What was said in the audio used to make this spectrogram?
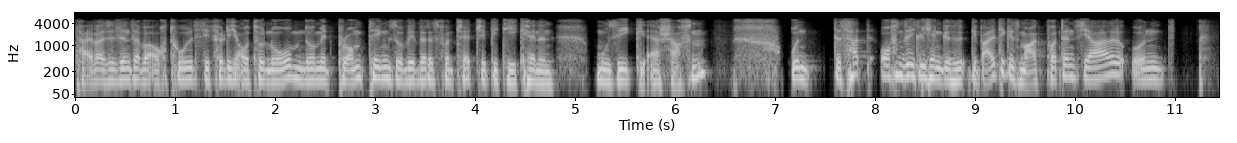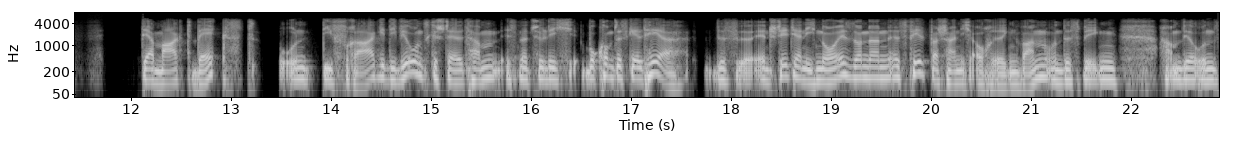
Teilweise sind es aber auch Tools, die völlig autonom, nur mit Prompting, so wie wir das von ChatGPT kennen, Musik erschaffen. Und das hat offensichtlich ein gewaltiges Marktpotenzial und der Markt wächst und die Frage, die wir uns gestellt haben, ist natürlich, wo kommt das Geld her? Das äh, entsteht ja nicht neu, sondern es fehlt wahrscheinlich auch irgendwann. Und deswegen haben wir uns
